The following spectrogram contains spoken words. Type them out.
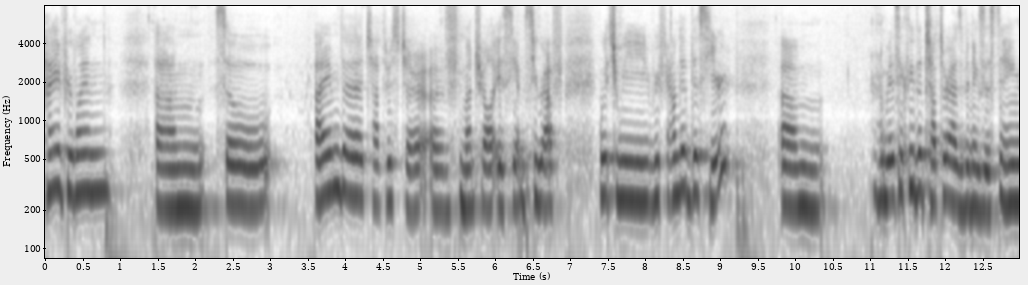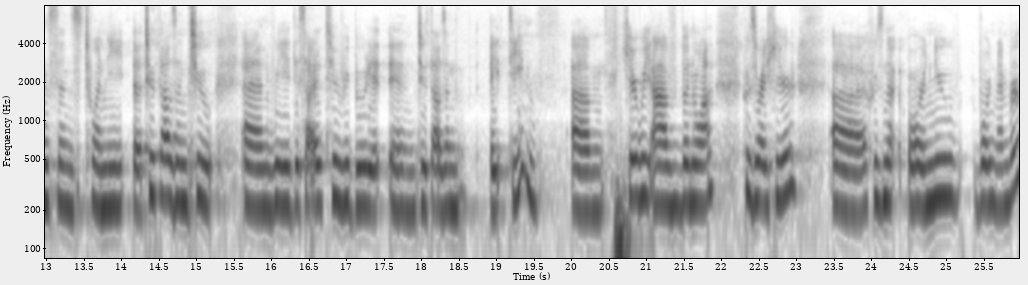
Hi, everyone. Um, so I'm the chapter's chair of Montreal ACM SIGGRAPH, which we refounded this year. Um, basically, the chapter has been existing since 20, uh, 2002, and we decided to reboot it in 2018. Um, here we have Benoit, who's right here, uh, who's no, our new board member.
